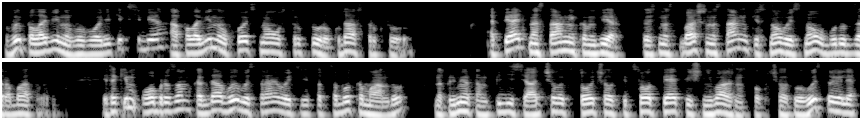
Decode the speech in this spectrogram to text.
вы половину выводите к себе, а половина уходит снова в структуру. Куда в структуру? Опять наставникам вверх. То есть ваши наставники снова и снова будут зарабатывать. И таким образом, когда вы выстраиваете под собой команду, например, там 50 человек, 100 человек, 500, 5000, неважно, сколько человек вы выстроили,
